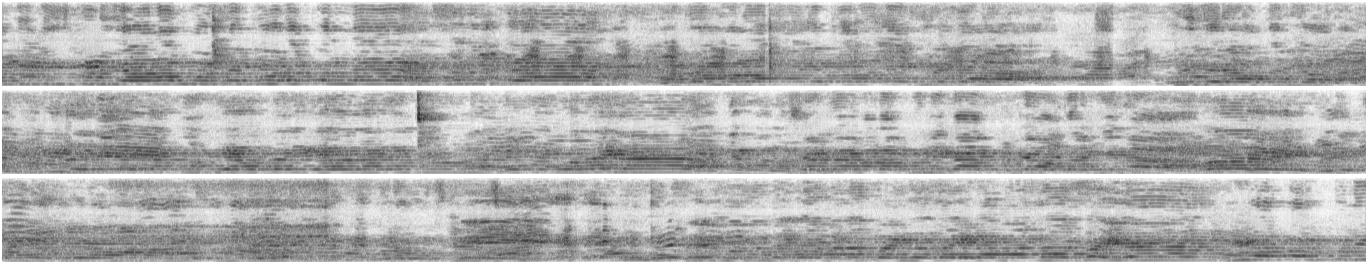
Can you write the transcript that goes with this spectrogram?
ती बिस्कुट मोठे पोरं मला एकमेकाला अवतारी लागेल. कुठे अवतार घ्यावं लागेल म्हणून बोलायला. कुणी काय कुठे अवतार घेणार. म्हणजे पहिलं म्हणून त्या पहिला साईडा मांडला साईडा. पण कुणी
